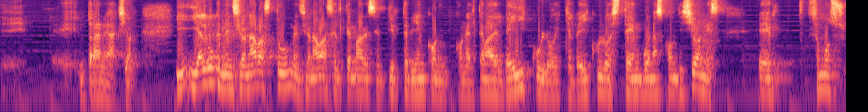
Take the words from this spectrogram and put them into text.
eh, entrar en acción. Y, algo que mencionabas tú, mencionabas el tema de sentirte bien con, el tema del vehículo y que el vehículo esté en buenas condiciones. Eh, somos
